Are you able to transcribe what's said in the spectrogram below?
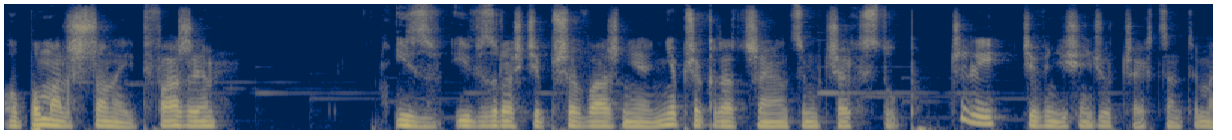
o pomarszczonej twarzy i, z, i wzroście przeważnie nie przekraczającym 3 stóp, czyli 93 cm.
